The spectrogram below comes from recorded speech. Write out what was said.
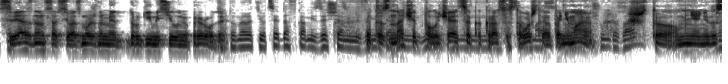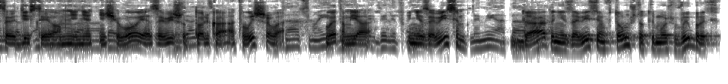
связанным со всевозможными другими силами природы. Это значит, получается как раз из того, что я понимаю, что мне не достает действия, а мне нет ничего, я завишу только от Высшего, в этом я независим. Да, ты независим в том, что ты можешь выбрать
